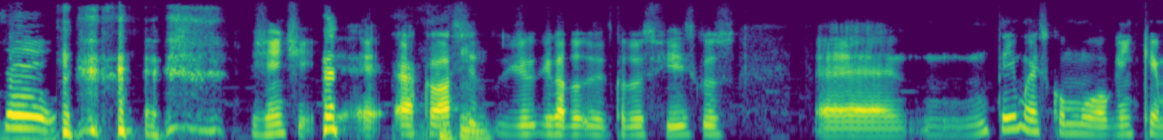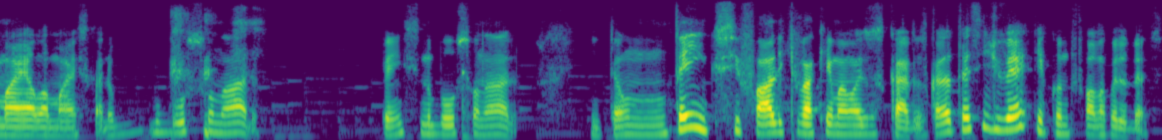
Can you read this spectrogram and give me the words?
Sei. Gente, é- é a classe Uhum. de educadores físicos é, não tem mais como alguém queimar ela mais, cara. O Bolsonaro. Pense no Bolsonaro. Então não tem que se fale que vai queimar mais os caras. Os caras até se divertem quando falam uma coisa dessa.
